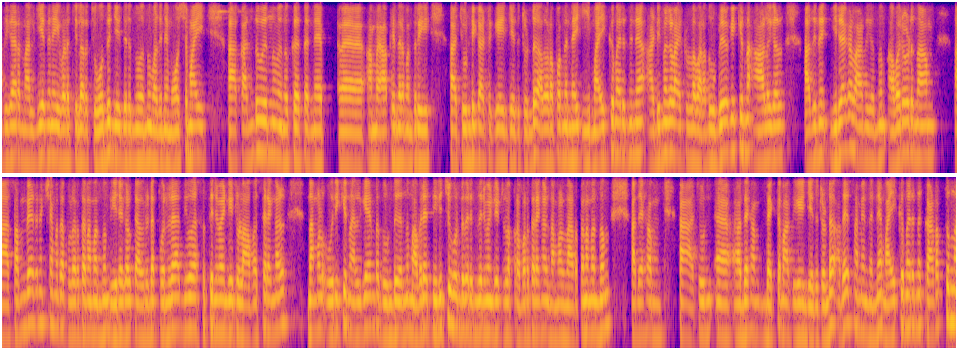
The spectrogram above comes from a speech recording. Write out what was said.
അധികാരം നൽകിയതിനെ ഇവിടെ ചിലർ ചോദ്യം ചെയ്തിരുന്നുവെന്നും അതിനെ മോശമായി കണ്ടുവെന്നും എന്നൊക്കെ തന്നെ ആഭ്യന്തരമന്ത്രി ചൂണ്ടിക്കാട്ടുകയും ചെയ്തിട്ടുണ്ട്. അതോടൊപ്പം തന്നെ ഈ മയക്കുമരുന്നിന് അടിമകളായിട്ടുള്ളവർ അത് ഉപയോഗിക്കുന്ന ആളുകൾ അതിന് ഇരകളാണ് എന്നും അവരോട് നാം സംവേദനക്ഷമത പുലർത്തണമെന്നും ഇരകൾക്ക് അവരുടെ പുനരധിവാസത്തിന് വേണ്ടിയിട്ടുള്ള അവസരങ്ങൾ നമ്മൾ ഒരുക്കി നൽകേണ്ടതുണ്ട് എന്നും അവരെ തിരിച്ചു കൊണ്ടുവരുന്നതിന് വേണ്ടിയിട്ടുള്ള പ്രവർത്തനങ്ങൾ നമ്മൾ നടത്തണമെന്നും അദ്ദേഹം അദ്ദേഹം വ്യക്തമാക്കുകയും ചെയ്തിട്ടുണ്ട്. അതേസമയം തന്നെ മയക്കുമരുന്ന് കടത്തുന്ന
